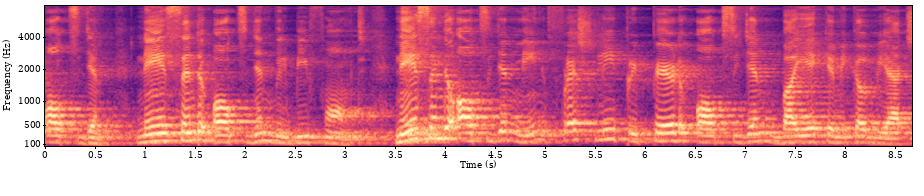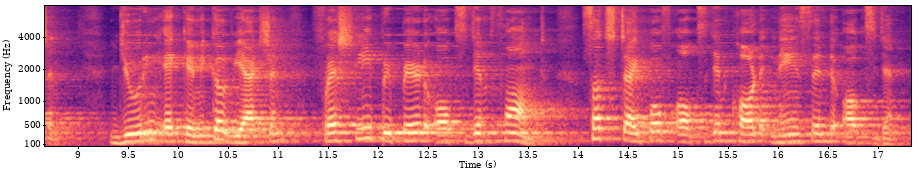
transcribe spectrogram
oxygen, nascent oxygen will be formed Nascent oxygen means freshly prepared oxygen by a chemical reaction. During a chemical reaction, freshly prepared oxygen formed. Such type of oxygen called nascent oxygen.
